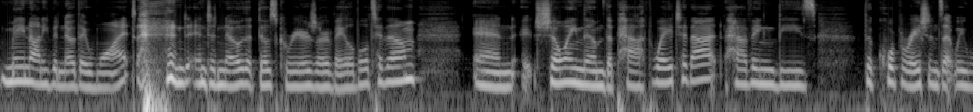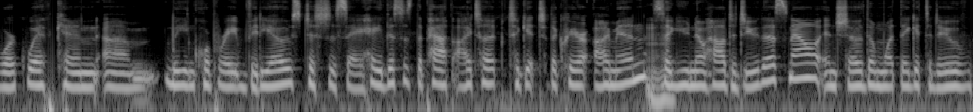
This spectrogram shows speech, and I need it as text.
may not even know they want and, and to know that those careers are available to them and showing them the pathway to that having these the corporations that we work with can um, we incorporate videos just to say hey this is the path i took to get to the career i'm in so you know how to do this now and show them what they get to do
